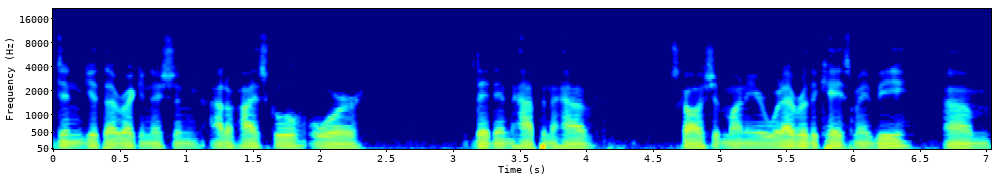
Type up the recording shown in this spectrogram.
didn't get that recognition out of high school or they didn't happen to have scholarship money or whatever the case may be. Um,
